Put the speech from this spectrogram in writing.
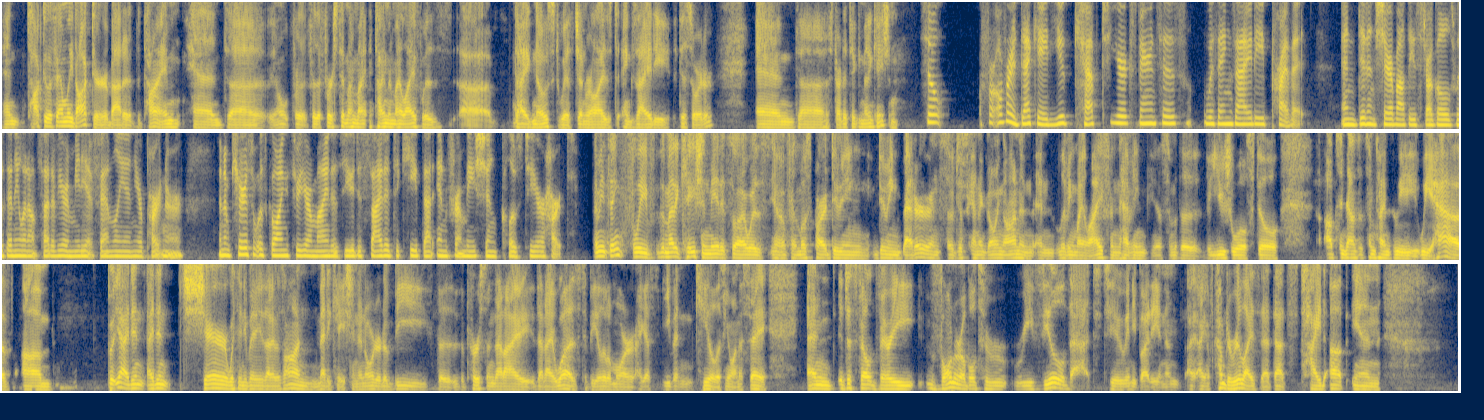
and talk to a family doctor about it at the time. And uh, you know for, for the first time in my time in my life was uh, diagnosed with generalized anxiety disorder and uh, started taking medication. So for over a decade, you kept your experiences with anxiety private and didn't share about these struggles with anyone outside of your immediate family and your partner. And I'm curious what was going through your mind as you decided to keep that information close to your heart. I mean, thankfully, the medication made it so I was, you know, for the most part, doing doing better, and so just kind of going on and, and living my life and having you know some of the the usual still ups and downs that sometimes we we have. Um, but yeah, I didn't I didn't share with anybody that I was on medication in order to be the the person that I that I was to be a little more I guess even keel if you want to say. And it just felt very vulnerable to reveal that to anybody. And I'm, I, I've come to realize that that's tied up in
